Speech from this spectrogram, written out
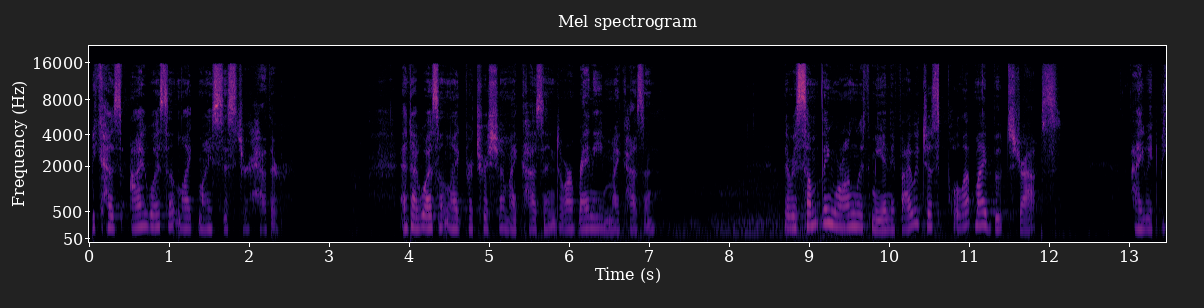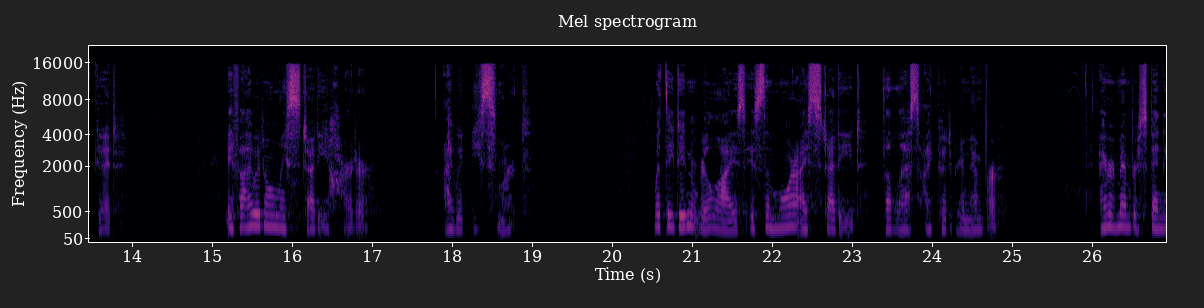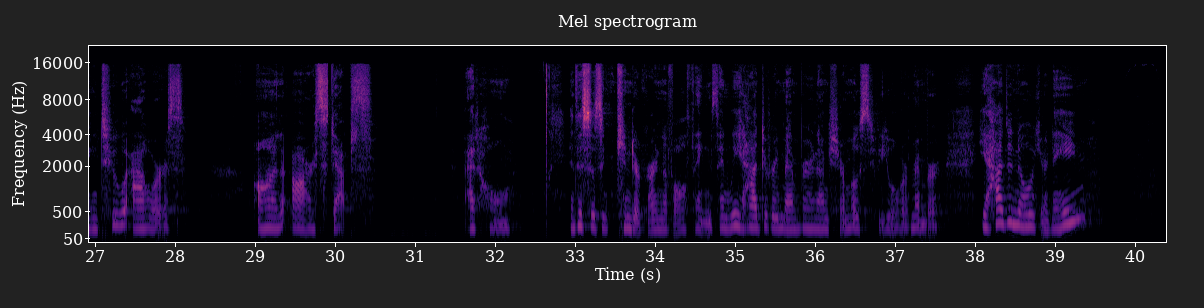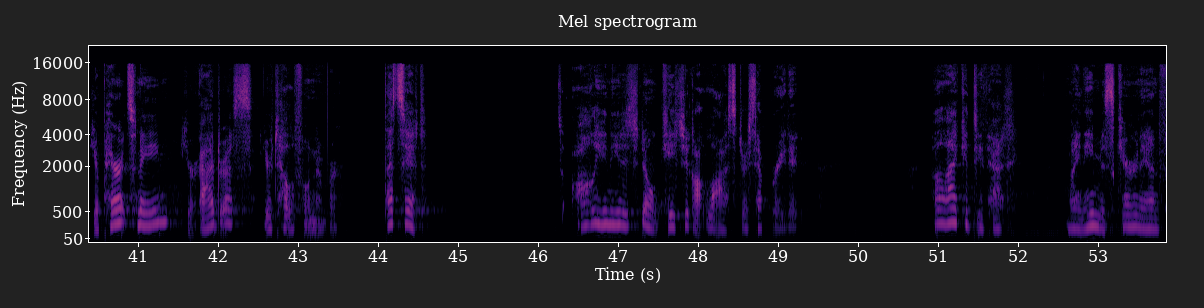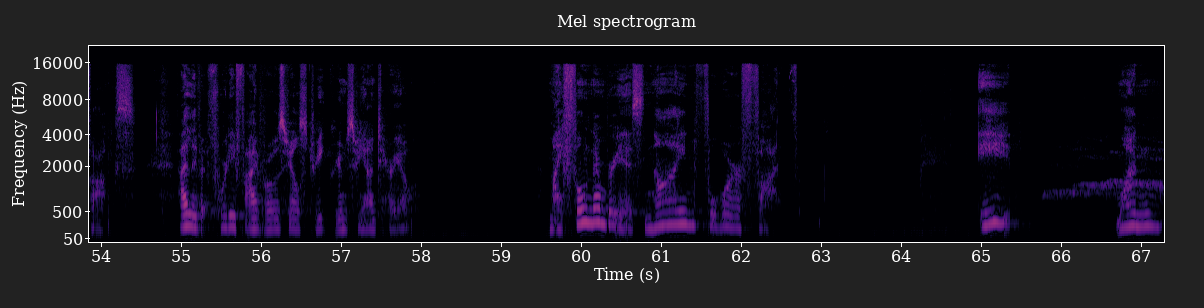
because I wasn't like my sister Heather. And I wasn't like Patricia, my cousin, or Rennie, my cousin. There was something wrong with me, and if I would just pull up my bootstraps, I would be good. If I would only study harder, I would be smart. What they didn't realize is the more I studied, the less I could remember. I remember spending two hours on our steps at home. And this was in kindergarten of all things. And we had to remember, and I'm sure most of you will remember, you had to know your name, your parents' name, your address, your telephone number. That's it. It's all you needed to know in case you got lost or separated. Oh, I could do that. My name is Karen Ann Fox. I live at 45 Rosedale Street, Grimsby, Ontario. My phone number is 945 81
